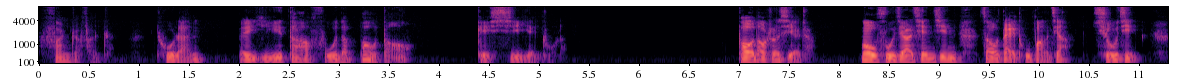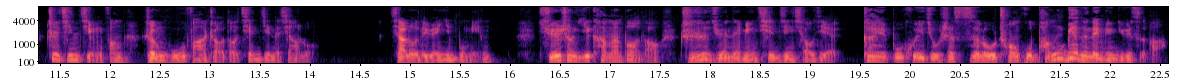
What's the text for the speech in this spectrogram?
翻着翻着，突然被一大幅的报道给吸引住了。报道上写着：某富家千金遭歹徒绑架囚禁，至今警方仍无法找到千金的下落，下落的原因不明。学生一看完报道，直觉那名千金小姐该不会就是四楼窗户旁边的那名女子吧？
